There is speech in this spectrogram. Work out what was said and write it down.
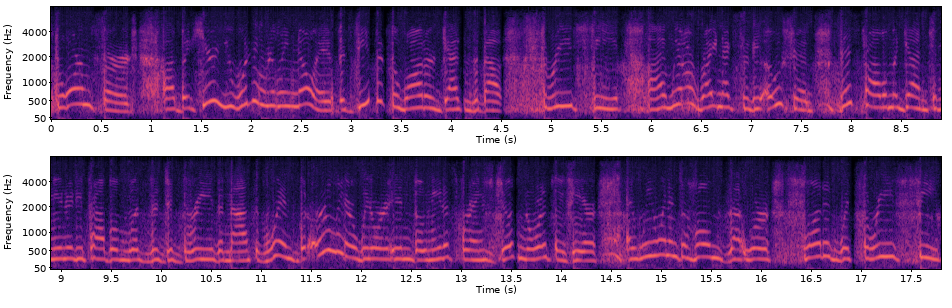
storm surge, uh, but here you wouldn't really know it. The deepest the water gets is about three feet, uh, and we are right next to the ocean. This problem, again, community problem, was the debris, the massive winds. But earlier we were in Bonita Springs, just north of here, and we went into homes that were flooded with three feet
